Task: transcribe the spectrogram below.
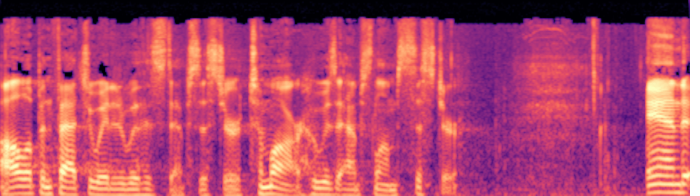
all up infatuated with his stepsister, Tamar, who was Absalom's sister. And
